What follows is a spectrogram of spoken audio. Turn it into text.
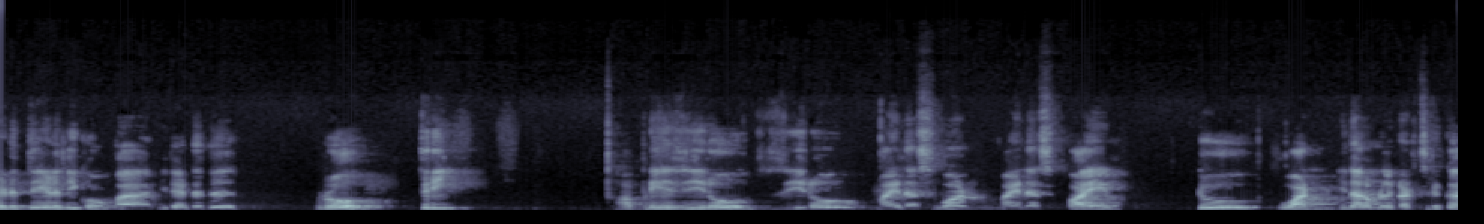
எடுத்து எழுதிக்கோங்க. இது என்னது? ரோ த்ரீ அப்படியே zero zero minus one minus five two one இதான் நம்மளுக்கு கிடச்சிருக்க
